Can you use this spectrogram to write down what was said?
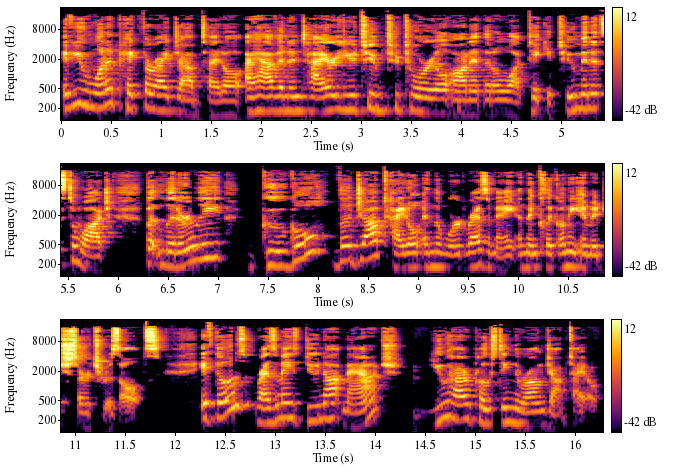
If you want to pick the right job title, I have an entire YouTube tutorial on it that'll take you two minutes to watch. But literally, Google the job title and the word resume, and then click on the image search results. If those resumes do not match, you are posting the wrong job title.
